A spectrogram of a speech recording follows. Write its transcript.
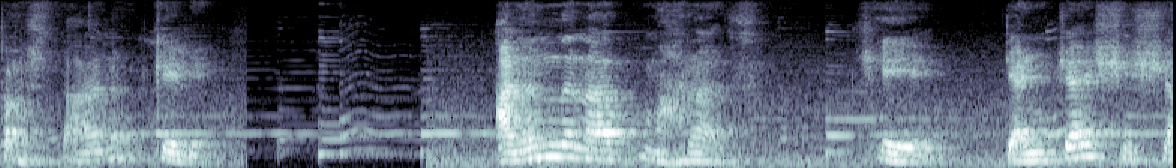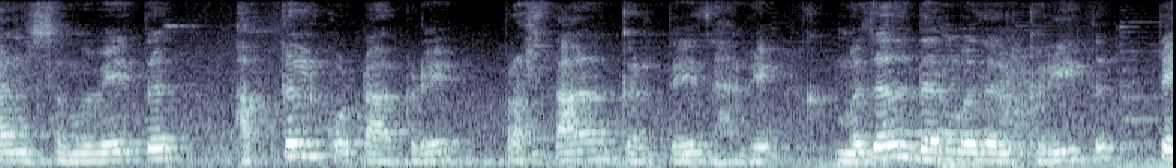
प्रस्थान केले. आनंदनाथ महाराज हे त्यांच्या शिष्यांसमवेत अक्कलकोटाकडे प्रस्थान करते झाले. मजल दरमजल करीत ते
